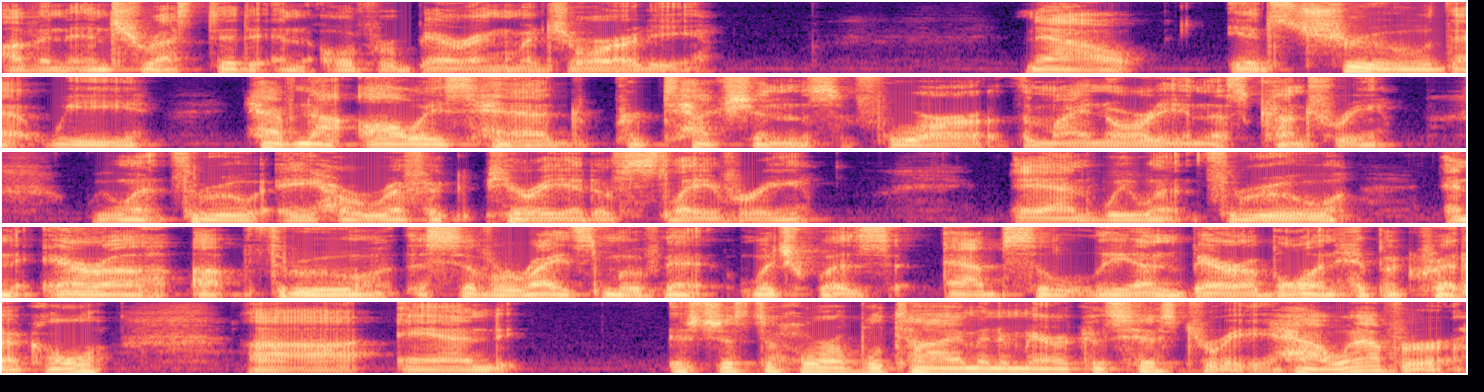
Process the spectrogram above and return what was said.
of an interested and overbearing majority. Now, it's true that we have not always had protections for the minority in this country. We went through a horrific period of slavery, and we went through an era up through the civil rights movement, which was absolutely unbearable and hypocritical. Uh, and it's just a horrible time in America's history. However,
